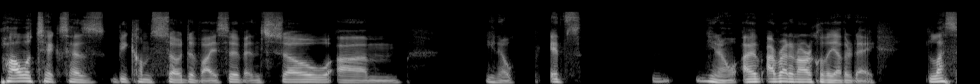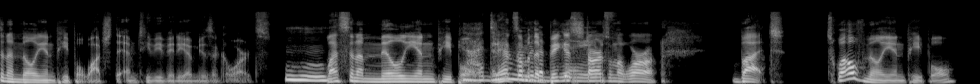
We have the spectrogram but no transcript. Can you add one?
politics has become so divisive and so, um, you know, it's, you know, I I read an article the other day. Less than a million people watched the MTV Video Music Awards. Mhm. Less than a million people. God, it had some of the, the biggest stars in the world, but 12 million people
